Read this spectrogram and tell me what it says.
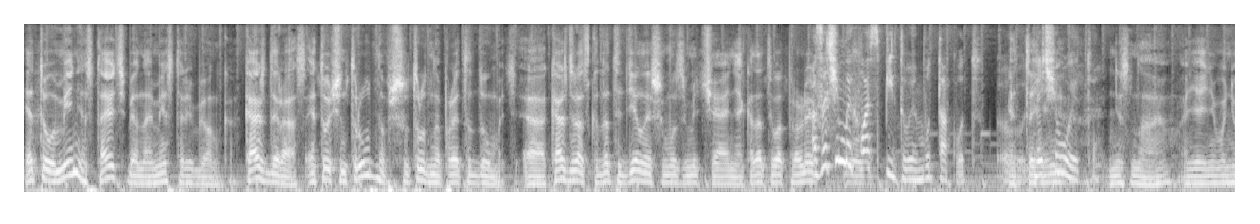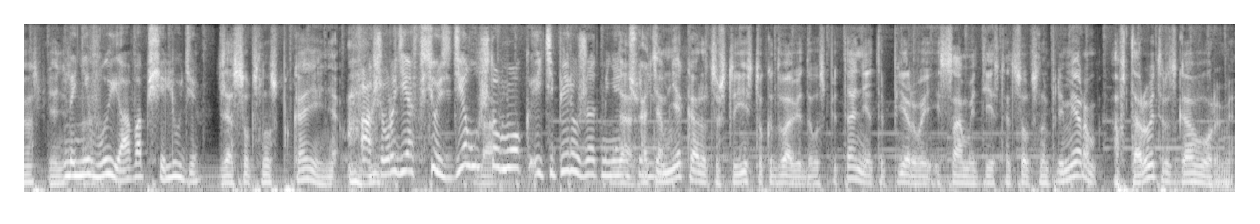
Это умение ставить себя на место ребенка. Каждый раз. Это очень трудно, потому что трудно про это думать. Э, Каждый раз, когда ты делаешь ему замечания, когда ты его отправляешь... А зачем мы их воспитываем вот так вот? Э, это Для чего не- это? Не знаю. А я его не воспитываю. Да не вы, а вообще люди. Для собственного успокоения. А, что вроде я все сделал, Да. что мог, и теперь уже от меня Да, ничего не хотя надо. мне кажется, что есть только два вида воспитания. Это первый и самый действенный собственным примером, а второй это разговорами.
